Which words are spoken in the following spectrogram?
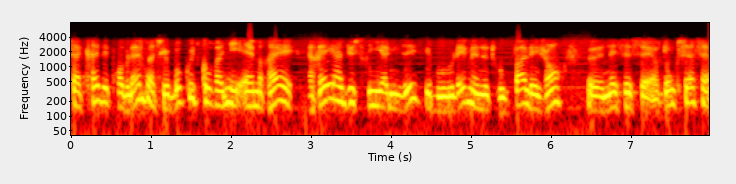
ça crée des problèmes parce que beaucoup de compagnies aimeraient réindustrialiser, si vous voulez, mais ne trouvent pas les gens euh, nécessaires. Donc, ça, c'est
